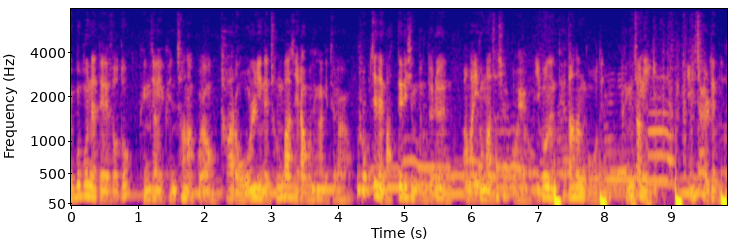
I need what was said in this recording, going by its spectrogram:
그 부분에 대해서도 굉장히 괜찮았고요. 잘 어울리는 청바지라고 생각이 들어요. 크롭진에 맛들이신 분들은 아마 이것만 사실 거예요. 이거는 대단한 거거든요. 굉장히 이게, 이게 잘 됩니다.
